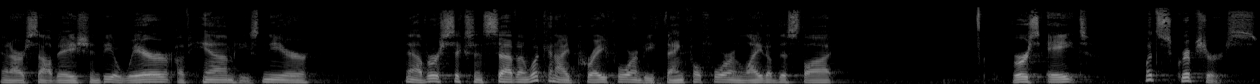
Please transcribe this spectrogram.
and our salvation. Be aware of Him, He's near. Now, verse 6 and 7 what can I pray for and be thankful for in light of this thought? Verse 8 What scriptures,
